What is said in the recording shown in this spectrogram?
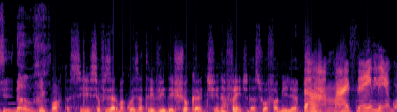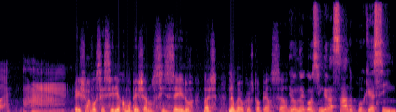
Não. Não importa se, se eu fizer uma coisa atrevida e chocante na frente da sua família. Tá, mas sem língua. Hum. Beijar você seria como beijar um cinzeiro, mas não é o que eu estou pensando. É um negócio engraçado porque, assim,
